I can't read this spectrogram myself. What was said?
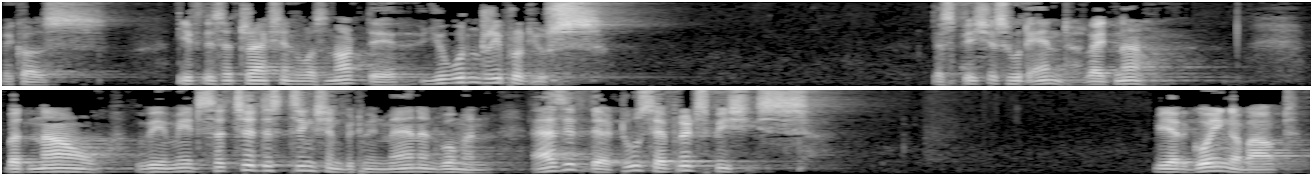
Because if this attraction was not there, you wouldn't reproduce. The species would end right now. But now we made such a distinction between man and woman as if they're two separate species. We are going about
